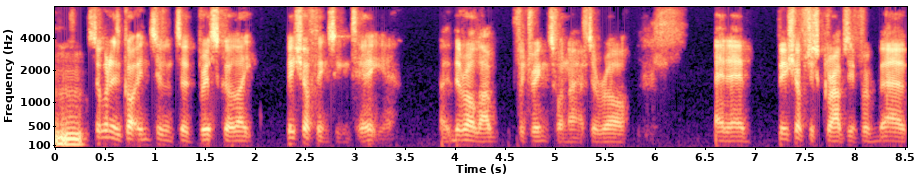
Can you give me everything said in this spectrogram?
mm, Someone has got into him to Brisco like Bischoff thinks he can take you. Like they're all out for drinks one night after Raw, and uh, Bischoff just grabs him from um,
